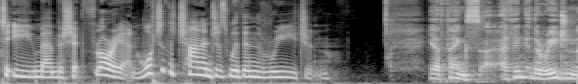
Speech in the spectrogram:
to EU membership, Florian? What are the challenges within the region? Yeah, thanks. I think in the region,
